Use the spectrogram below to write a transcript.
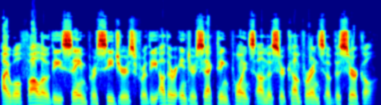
I will follow these same procedures for the other intersecting points on the circumference of the circle.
